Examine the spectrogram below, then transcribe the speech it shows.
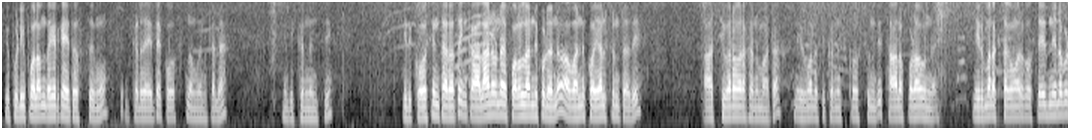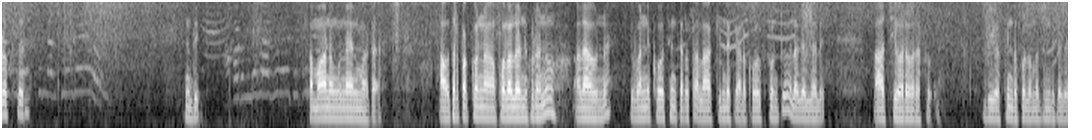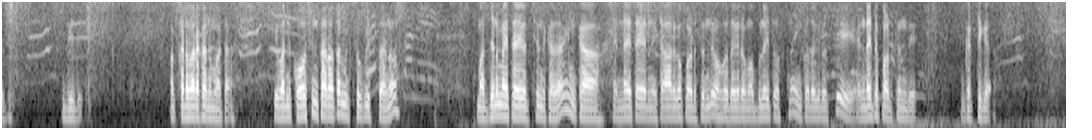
ఇప్పుడు ఈ పొలం దగ్గరికి అయితే వస్తాము. ఇక్కడైతే కోస్తున్నాం వెనకాల. ఇది ఇక్కడ నుంచి. ఇది కోసిన తర్వాత ఇంకా అలానే ఉన్నాయి పొలాలన్నీ కూడాను. అవన్నీ కొయ్యాల్సి ఉంటుంది. ఆ చివరి వరకు అనమాట నిర్మల ఇక్కడ నుంచి కోస్తుంది. చాలా పొడవు ఉన్నాయి. నిర్మలకు సగం వరకు వస్తే ఇది నిలబడి ఒకసారి. ఇది సమానంగా ఉన్నాయన్నమాట. అవతల పక్క ఉన్న పొలాలన్నీ కూడాను అలా ఉన్నాయి. ఇవన్నీ కోసిన తర్వాత అలా కిందకి అలా కోసుకుంటూ అలా వెళ్ళాలి. ఆ చివరి వరకు. ఇది కింద పొలం మధ్య ఉంది కదా ఇది ఇది ఇది. అక్కడ వరకు అనమాట ఇవన్నీ కోసిన తర్వాత మీకు చూపిస్తాను. మధ్యాహ్నం అయితే వచ్చింది కదా ఇంకా ఎండ అయితే నిటారుగా పడుతుంది. ఒక దగ్గర మబ్బులు అయితే వస్తున్నాయి ఇంకో దగ్గర వచ్చి ఎండ అయితే పడుతుంది గట్టిగా.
